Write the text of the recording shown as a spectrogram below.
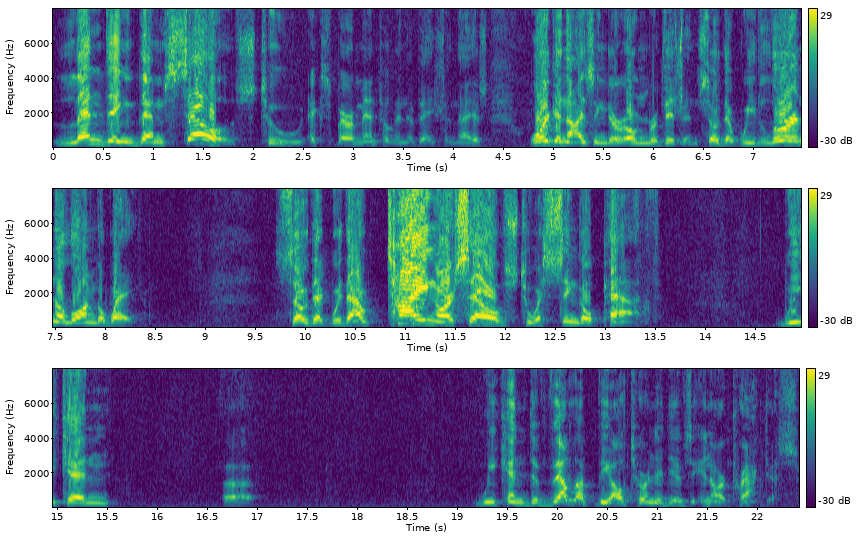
lending themselves to experimental innovation. That is, organizing their own revision so that we learn along the way. So that without tying ourselves to a single path, we can, uh, we can develop the alternatives in our practice.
